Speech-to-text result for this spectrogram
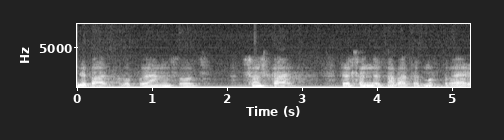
नेपाल अब पुरानो सोच संस्कार र संरचनाबाट मुक्त भएर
